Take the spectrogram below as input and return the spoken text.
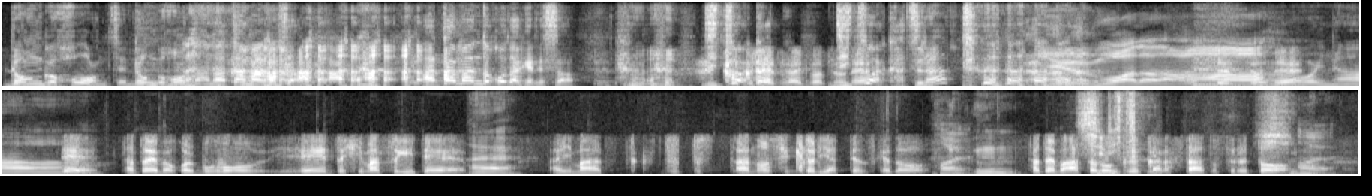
ロングホーンってロングホーンのあの頭のさ 頭のとこだけでさ実はね。実はカツラユーモアだな。ですよね。すごいな。あで、例えばこれ、僕も永遠と暇すぎて、今、ずっとあのしりとりやってるんですけど、はい。例えば、あとしりとり6からスタートすると、はい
